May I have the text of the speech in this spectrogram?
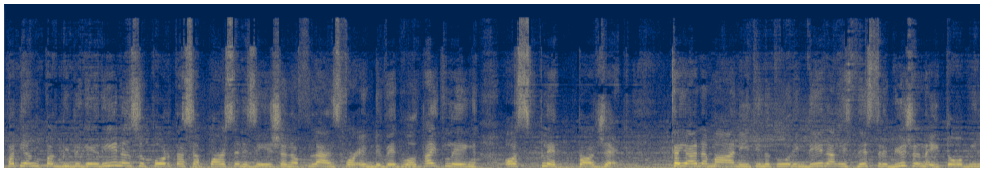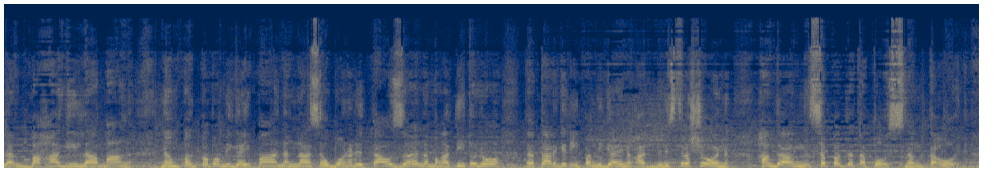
pati ang pagbibigay rin ng suporta sa parcelization of lands for individual titling o split project. Kaya naman, itinuturing din ang distribution na ito bilang bahagi lamang ng pagpapamigay pa ng nasa 100,000 na mga titulo na target ipamigay ng administrasyon hanggang sa pagtatapos ng taon.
